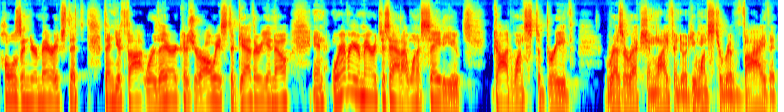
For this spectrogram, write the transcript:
holes in your marriage that, than you thought were there because you're always together, you know, and wherever your marriage is at, I want to say to you, God wants to breathe resurrection life into it. He wants to revive it.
